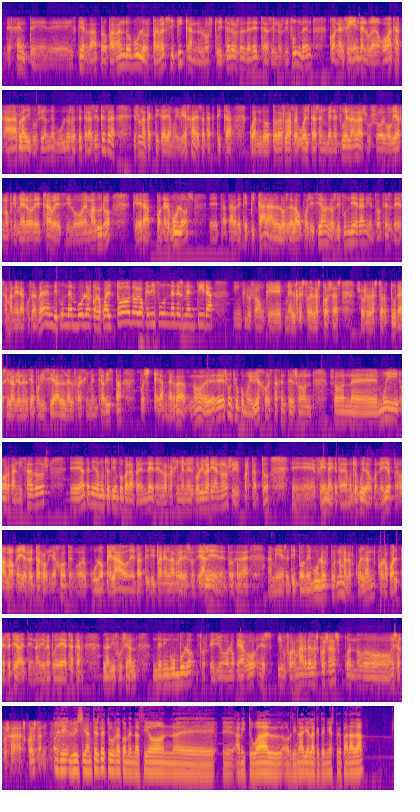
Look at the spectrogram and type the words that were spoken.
de gente de izquierda propagando bulos para ver si pican los tuiteros de derechas y los difunden con el fin de luego achacar la difusión de bulos, etcétera. Así es que esa es una táctica ya muy vieja, esa táctica cuando todas las revueltas en Venezuela las usó el gobierno primero de Chávez y luego de Maduro, que era poner bulos eh, tratar de que picaran los de la oposición, los difundieran y entonces de esa manera acusar, ven, difunden bulos, con lo cual todo lo que difunden es mentira, incluso aunque el resto de las cosas sobre las torturas y la violencia policial del régimen chavista, pues eran verdad, ¿no? Eh, Es un truco muy viejo, esta gente son, son eh, muy organizados, eh, han tenido mucho tiempo para aprender en los regímenes bolivarianos y por tanto, eh, en fin, hay que tener mucho cuidado con ellos, pero vamos, que yo soy perro viejo, tengo el culo pelado de participar en las redes sociales, entonces a, a mí ese tipo de bulos pues no me los cuelan, con lo cual efectivamente nadie me puede achacar la difusión de ningún bulo porque yo lo que hago es informar de las cosas cuando esas cosas constan. Oye, Luis, y antes de tu recomendación eh, eh, habitual, ordinaria, la que tenías preparada,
